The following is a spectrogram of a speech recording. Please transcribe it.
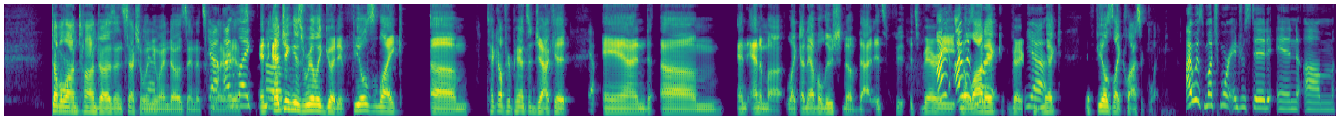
double Yeah. entendres and sexual Yeah. innuendos and it's Yeah, hilarious. liked, and edging um, is really good. It feels like um take off your pants and jacket Yep. and um an enema, like an evolution of that. It's it's very I was melodic, very Yeah. rhythmic. It feels like classic Blink. I was much more interested in um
